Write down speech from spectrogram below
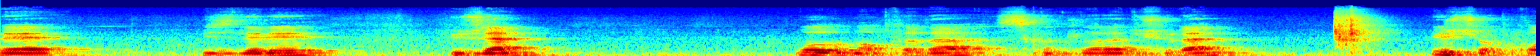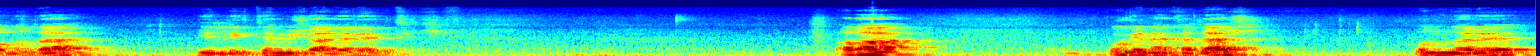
ve bizleri üzen, bu noktada sıkıntılara düşüren birçok konuda birlikte mücadele ettik. Ama bugüne kadar bunları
